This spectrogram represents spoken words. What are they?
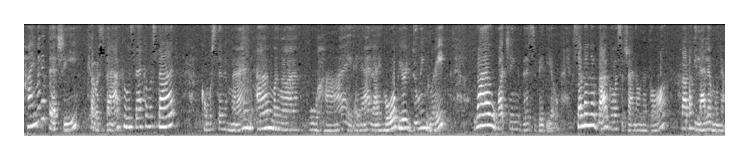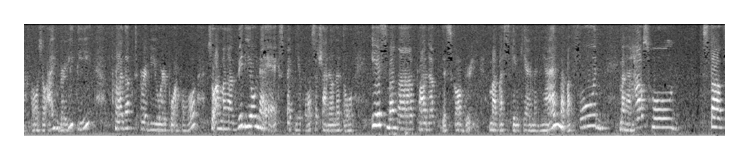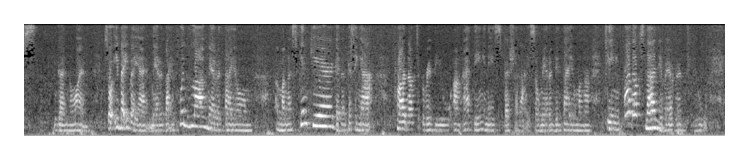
Hi mga Beshi! Kamusta? Kamusta? Kamusta? Kumusta naman ang mga buhay? Ayan, I hope you're doing great while watching this video. Sa mga bago sa channel na to, papakilala muna ako. So, I'm T, product reviewer po ako. So, ang mga video na i-expect niyo po sa channel na to is mga product discovery. Mapa skincare man yan, mapa food, mga household stuffs, ganon. So, iba-iba yan. Meron tayong food vlog, meron tayong uh, mga skincare, ganun. Kasi nga, product review ang ating ina-specialize. So, meron din tayong mga cleaning products na nire-review.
